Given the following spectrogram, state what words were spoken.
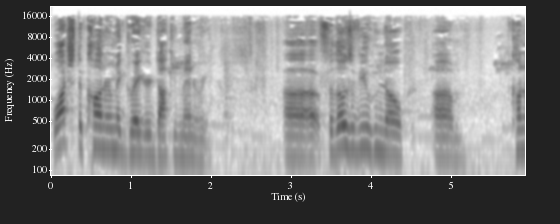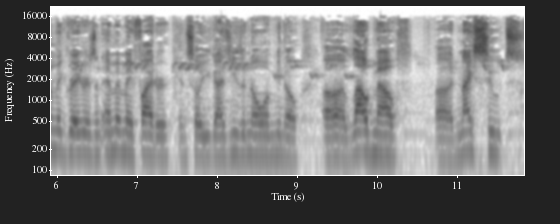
watch the Conor McGregor documentary. Uh, for those of you who know, um, Conor McGregor is an MMA fighter, and so you guys either know him, you know, uh, loudmouth, uh, nice suits,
